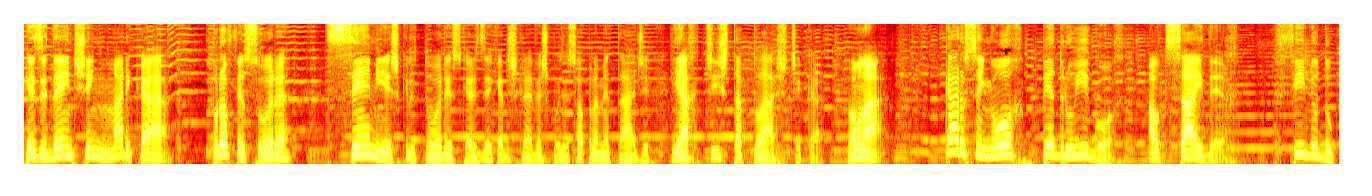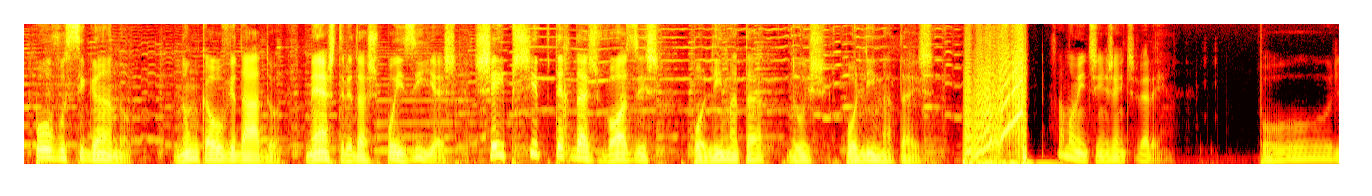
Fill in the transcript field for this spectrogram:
Residente em Maricá, professora semi-escritora, isso quer dizer que ela escreve as coisas só pela metade, e artista plástica. Vamos lá. Caro senhor Pedro Igor, outsider, filho do povo cigano, nunca ouvidado, mestre das poesias, shapeshifter das vozes, polímata dos polímatas. Só um momentinho, gente, peraí. Polímata.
